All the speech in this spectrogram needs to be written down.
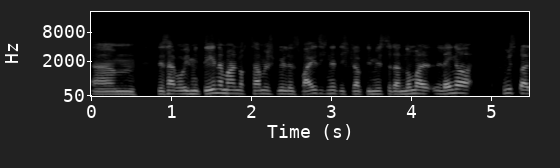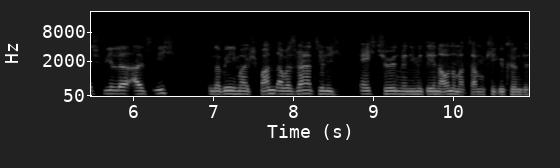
Ähm, deshalb, ob ich mit denen mal noch zusammenspiele, das weiß ich nicht. Ich glaube, die müsste dann nochmal länger Fußball spielen als ich. Und da bin ich mal gespannt. Aber es wäre natürlich echt schön, wenn ich mit denen auch nochmal zusammenkicken könnte.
